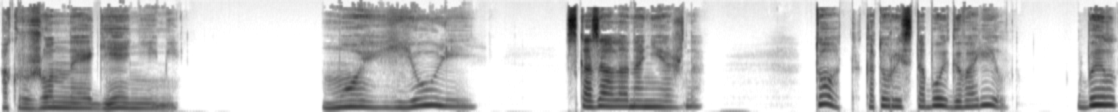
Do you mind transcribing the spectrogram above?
окруженная гениями. «Мой Юлий», — сказала она нежно, — «тот, который с тобой говорил, был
